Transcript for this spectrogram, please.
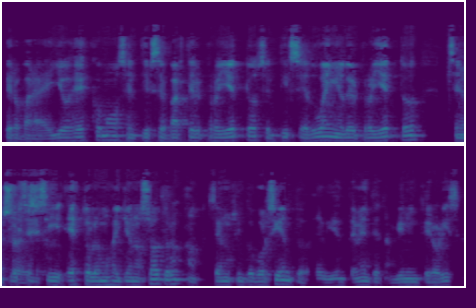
pero para ellos es como sentirse parte del proyecto, sentirse dueño del proyecto, sentirse decir, esto lo hemos hecho nosotros, aunque sea un 5%, evidentemente también lo interioriza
